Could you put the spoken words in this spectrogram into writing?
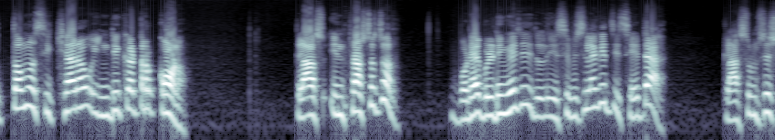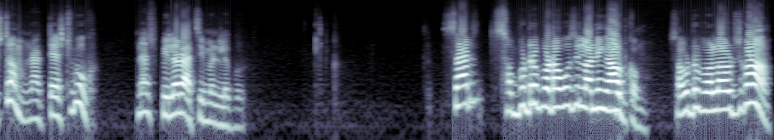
ଉତ୍ତମ ଶିକ୍ଷାର ଇଣ୍ଡିକେଟର କ'ଣ କ୍ଲାସ୍ ଇନଫ୍ରାଷ୍ଟ୍ରକ୍ଚର ବଢ଼ିଆ ବିଲ୍ଡିଂ ହେଇଛି ଏସି ଫେସି ଲାଗିଛି ସେଇଟା କ୍ଲାସରୁମ୍ ସିଷ୍ଟମ୍ ନା ଟେକ୍ସଟ ବୁକ୍ नेक्स्ट पिलर आचिवमेंट लेवल सर सब बड़ा हूँ लर्णिंग आउटकम सब भल हो कौन?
